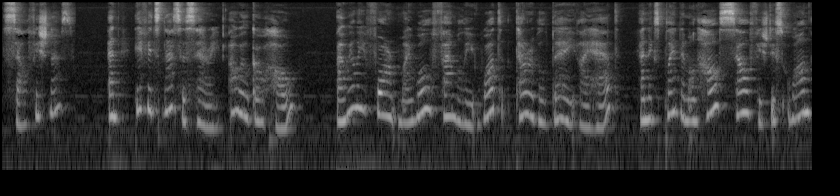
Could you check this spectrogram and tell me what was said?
selfishness. And if it's necessary, I will go home. I will inform my whole family what terrible day I had and explain them on how selfish this one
